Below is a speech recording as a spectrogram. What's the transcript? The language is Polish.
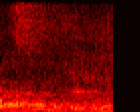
edukacji urzędu.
